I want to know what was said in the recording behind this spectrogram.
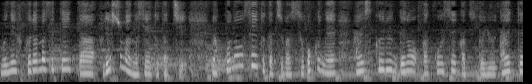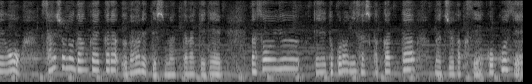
胸膨らませていたフレッシュマンの生徒たち、まあ、この生徒たちはすごくね、ハイスクールでの学校生活という体験を最初の段階から奪われてしまったわけで、まあ、そういう、えー、ところに差し掛かった、まあ、中学生、高校生、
